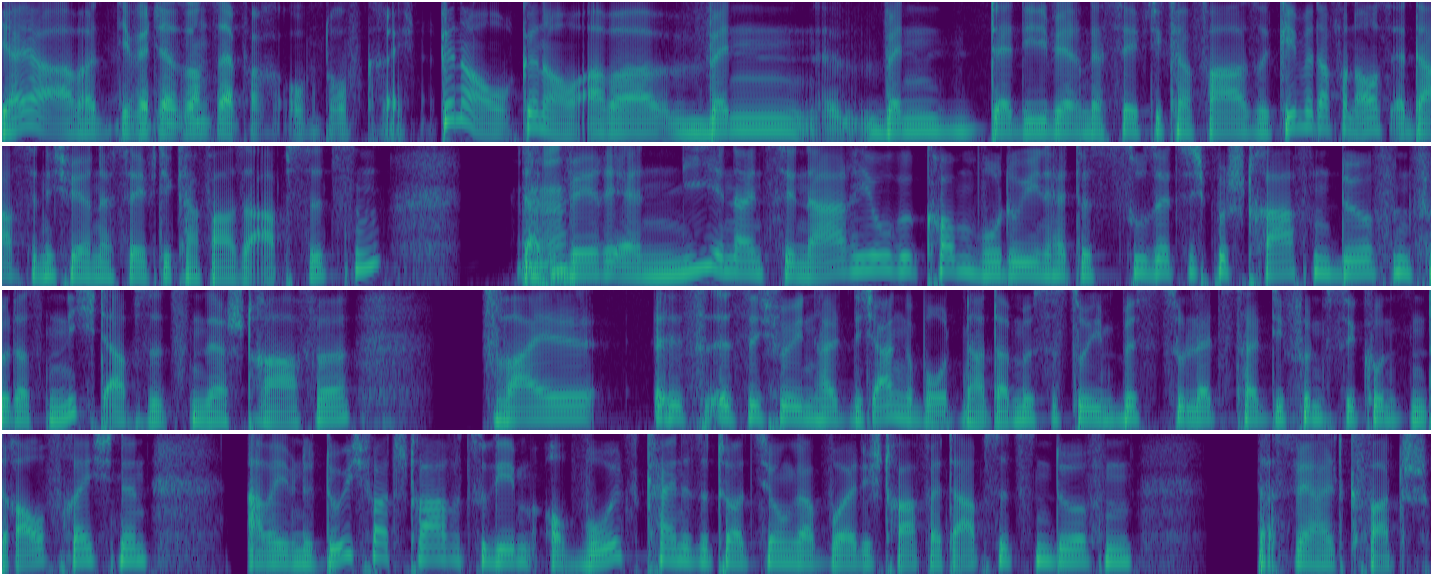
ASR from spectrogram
Ja, ja, aber. Die wird ja sonst einfach oben drauf gerechnet. Genau, genau. Aber wenn, wenn der die während der Safety-Car-Phase, gehen wir davon aus, er darf sie nicht während der Safety-Car-Phase absitzen, dann mhm. wäre er nie in ein Szenario gekommen, wo du ihn hättest zusätzlich bestrafen dürfen für das Nicht-Absitzen der Strafe, weil es, es sich für ihn halt nicht angeboten hat. Da müsstest du ihm bis zuletzt halt die fünf Sekunden draufrechnen, aber ihm eine Durchfahrtsstrafe zu geben, obwohl es keine Situation gab, wo er die Strafe hätte absitzen dürfen, das wäre halt Quatsch.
